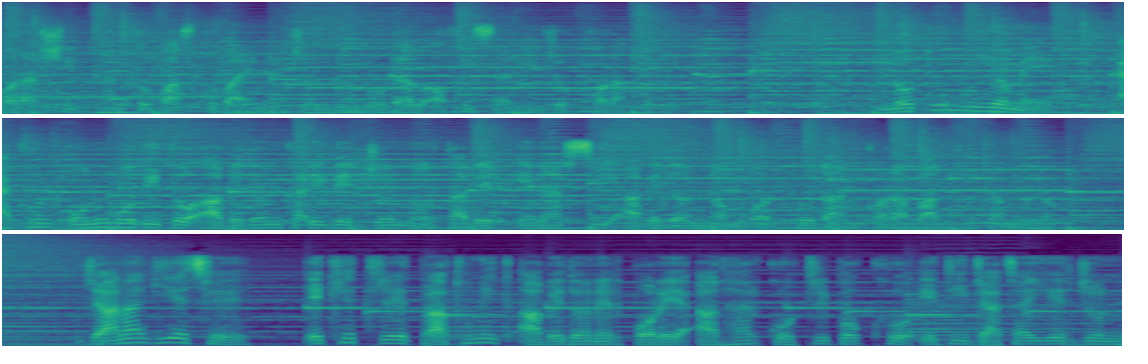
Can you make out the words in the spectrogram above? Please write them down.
করার সিদ্ধান্ত বাস্তবায়নের জন্য নোডাল অফিসার নিয়োগ করা হবে। নতুন নিয়মে এখন অনুমোদিত আবেদনকারীদের জন্য তাদের এনআরসি আবেদন নম্বর প্রদান করা বাধ্যতামূলক। জানা গিয়েছে, এক্ষেত্রে প্রাথমিক আবেদনের পরে আধার কর্তৃপক্ষ এটি যাচাইয়ের জন্য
